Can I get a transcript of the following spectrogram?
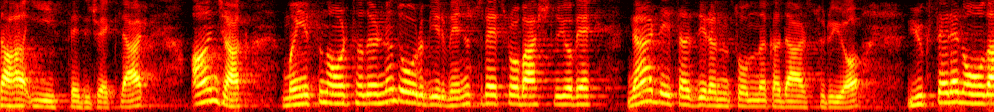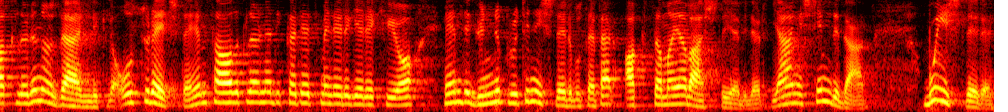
Daha iyi hissedecekler. Ancak Mayıs'ın ortalarına doğru bir Venüs retro başlıyor ve neredeyse Haziran'ın sonuna kadar sürüyor. Yükselen oğlakların özellikle o süreçte hem sağlıklarına dikkat etmeleri gerekiyor hem de günlük rutin işleri bu sefer aksamaya başlayabilir. Yani şimdiden bu işleri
